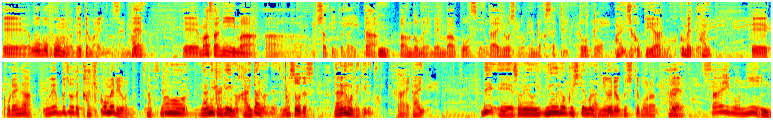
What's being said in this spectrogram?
えー応募フォームが出てまいりますので、はい。えーまさに今あーおっしゃっていただいた、バンド名メンバー構成代表者の連絡先等々、はい。自己 PR も含めて、はい。えーこれがウェブ上で書き込めるようになってるんですねも何かけいいの書いてあるわけですね。そうです。誰でもできると。はい。で、えーそれを入力してもらって。入力してもらって、はい。最後に、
